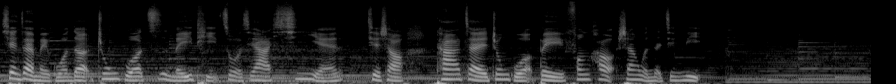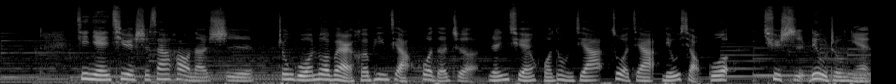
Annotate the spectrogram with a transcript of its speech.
现在美国的中国自媒体作家奚岩介绍他在中国被封号删文的经历。今年七月十三号呢，是中国诺贝尔和平奖获得者、人权活动家、作家刘晓波去世六周年。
